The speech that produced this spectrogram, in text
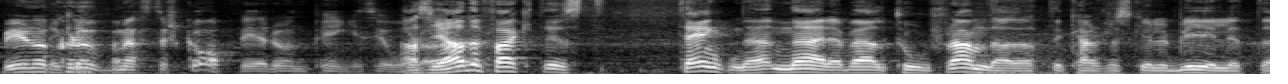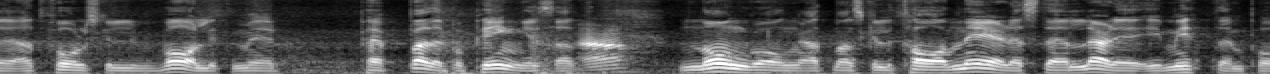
Blir det något Det klubbmästerskap i rundpingis i år? Alltså jag hade faktiskt tänkt när, när jag väl tog fram det att det kanske skulle bli lite, att folk skulle vara lite mer peppade på pingis. Att Ja. någon gång att man skulle ta ner det, ställa det i mitten på,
